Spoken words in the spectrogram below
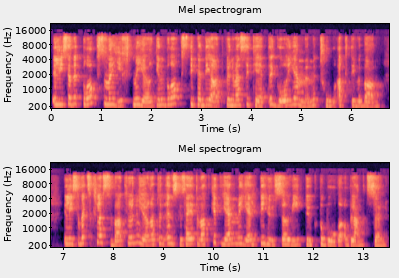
Elisabeth Broch, som er gift med Jørgen Broch, stipendiat på universitetet, går hjemme med to aktive barn. Elisabeths klassebakgrunn gjør at hun ønsker seg et vakkert hjem med hjelp i huset og hvit duk på bordet og blankt sølv.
